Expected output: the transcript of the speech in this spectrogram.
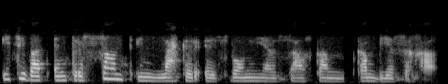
Ietsie wat interessant en lekker is waarmee jy jouself kan kan besig hou.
